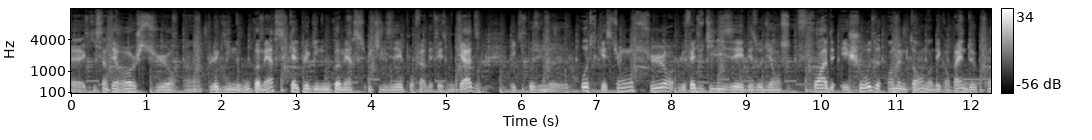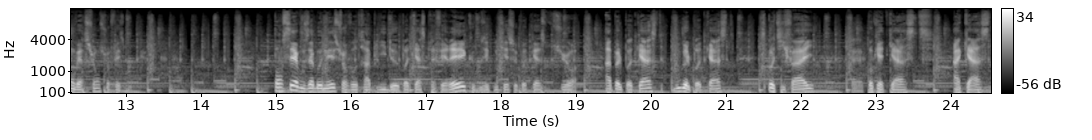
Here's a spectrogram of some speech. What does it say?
euh, qui s'interroge sur un plugin WooCommerce, quel plugin WooCommerce utiliser pour faire des Facebook Ads, et qui pose une autre question sur le fait d'utiliser des audiences froides et chaudes en même temps dans des campagnes de conversion sur Facebook. Pensez à vous abonner sur votre appli de podcast préféré, que vous écoutiez ce podcast sur Apple Podcast, Google Podcast, Spotify, euh, Pocket Cast, Acast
